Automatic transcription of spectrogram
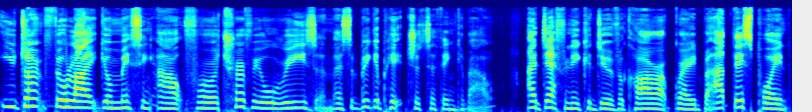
you don't feel like you're missing out for a trivial reason. There's a bigger picture to think about. I definitely could do with a car upgrade, but at this point,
